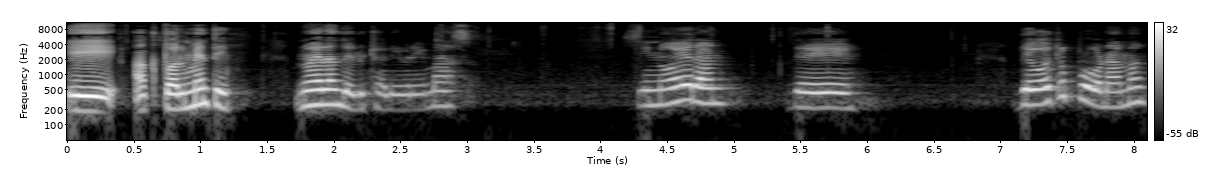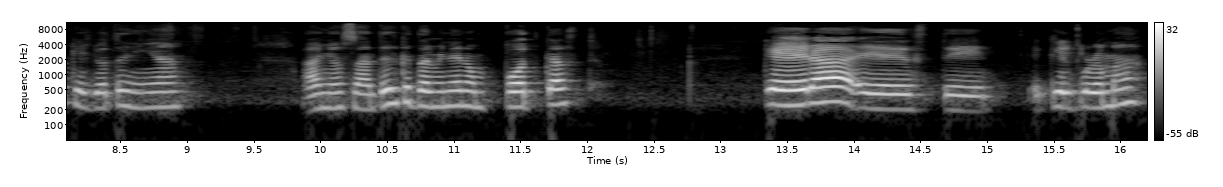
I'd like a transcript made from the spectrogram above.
eh, actualmente no eran de lucha libre y más, sino eran de, de otro programa que yo tenía años antes, que también era un podcast, que era este, que el programa,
